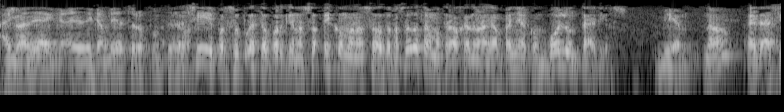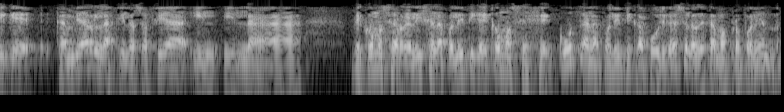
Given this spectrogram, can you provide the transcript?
¿Hay manera de, cambiar esto de los punteros? Sí, por supuesto, porque es como nosotros. Nosotros estamos trabajando en una campaña con voluntarios. Bien. ¿No? Así que cambiar la filosofía y, y la de cómo se realiza la política y cómo se ejecuta la política pública. Eso es lo que estamos proponiendo.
